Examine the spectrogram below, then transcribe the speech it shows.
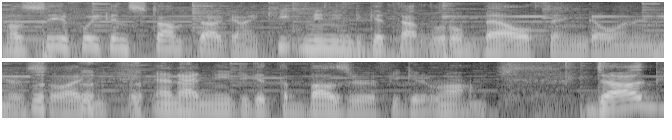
Let's see if we can stump Doug. And I keep meaning to get that little bell thing going in here, so I and I need to get the buzzer if you get it wrong. Doug,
